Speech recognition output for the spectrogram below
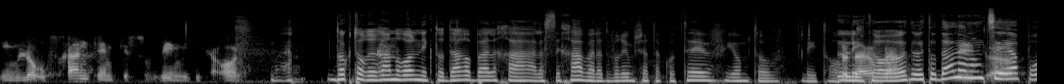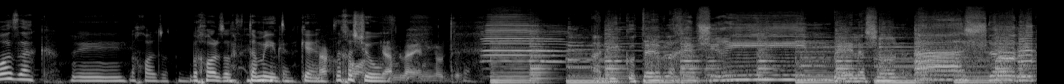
אם לא אובחנתם כסובלים מדיכאון. דוקטור ערן רולניק, תודה רבה לך על השיחה ועל הדברים שאתה כותב. יום טוב, להתראות. להתראות, ותודה לממציאי הפרוזק. בכל זאת. בכל זאת, תמיד, כן, כן זה חשוב. נכון, גם להם נודה. אני כותב לכם שירים בלשון אשדודית.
